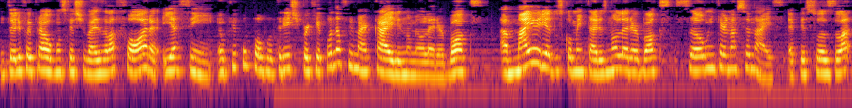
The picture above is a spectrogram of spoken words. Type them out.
Então ele foi para alguns festivais lá fora. E assim, eu fico um pouco triste porque quando eu fui marcar ele no meu letterbox, a maioria dos comentários no Letterbox são internacionais. É pessoas lá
